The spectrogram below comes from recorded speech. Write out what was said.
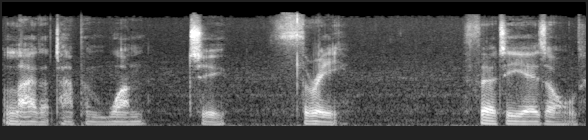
Allow that to happen. One, two, three. 30 years old.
